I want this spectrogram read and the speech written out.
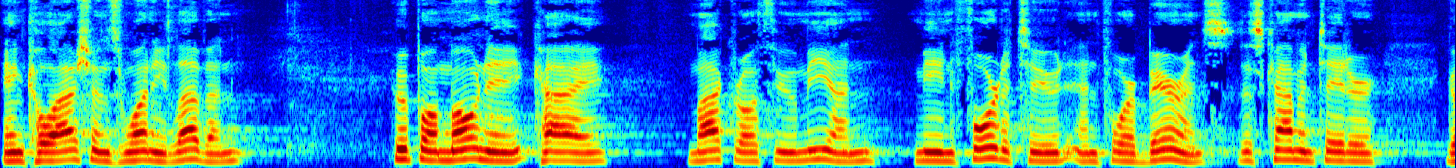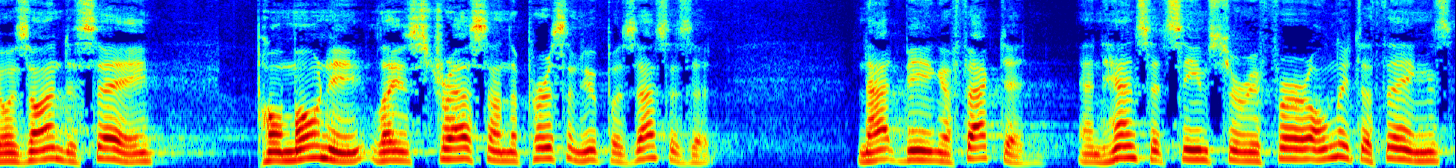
in Colossians 1:11, hupomone kai macrothumion mean fortitude and forbearance. This commentator goes on to say, pomone lays stress on the person who possesses it, not being affected and hence it seems to refer only to things,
